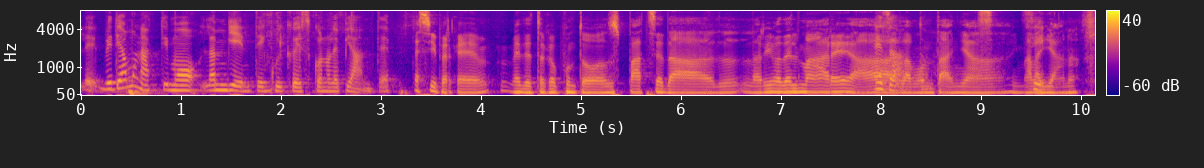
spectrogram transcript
Le, vediamo un attimo l'ambiente in cui crescono le piante. Eh sì, perché mi hai detto che appunto spazia dalla riva del mare alla esatto. montagna himalayana. Sì.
